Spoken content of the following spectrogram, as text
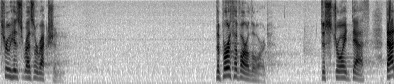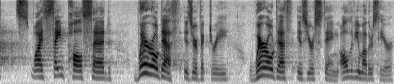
through his resurrection. The birth of our Lord destroyed death. That's why St. Paul said, Where, O death, is your victory? Where, O death, is your sting? All of you mothers here,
